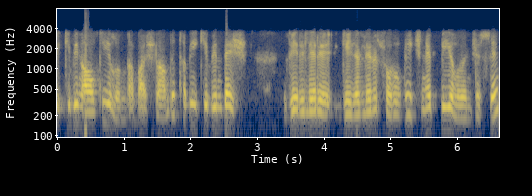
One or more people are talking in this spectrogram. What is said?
2006 yılında başlandı. Tabii 2005 verileri, gelirleri sorulduğu için hep bir yıl öncesi.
